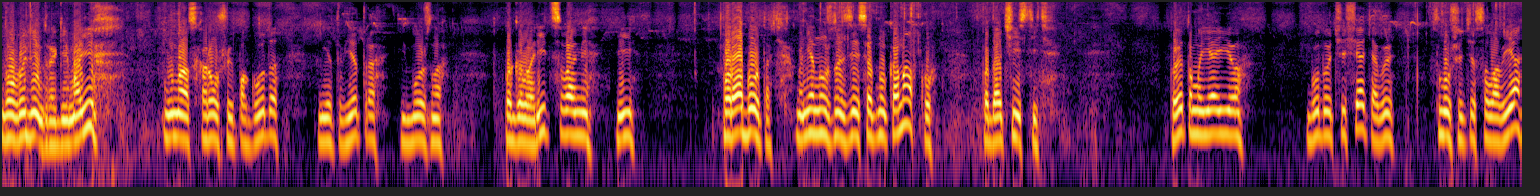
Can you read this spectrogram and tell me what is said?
Добрый день, дорогие мои. У нас хорошая погода, нет ветра, и можно поговорить с вами и поработать. Мне нужно здесь одну канавку подочистить, поэтому я ее буду очищать, а вы слушайте соловья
